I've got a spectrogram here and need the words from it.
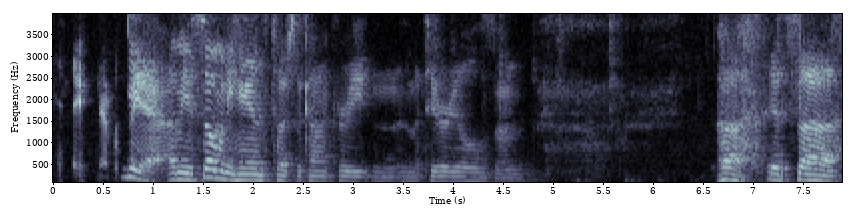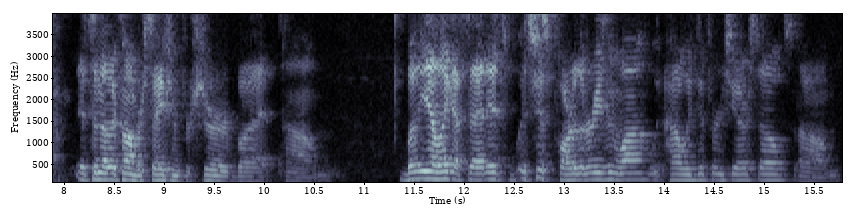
they've never. yeah, I mean, so many hands touch the concrete and, materials, and uh, it's uh, it's another conversation for sure. But um, but yeah, like I said, it's it's just part of the reason why how we differentiate ourselves. Um,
